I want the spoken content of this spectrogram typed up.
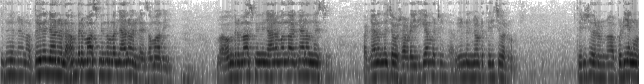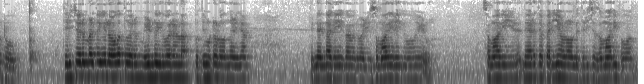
ഇത് തന്നെയാണ്. അദ്വൈത ജ്ഞാനമല്ല അഹം ബ്രഹ്മാസ്മി എന്നുള്ള ജ്ഞാനമല്ലേ സമാധി? അഹം ബ്രഹ്മാസ്മി എന്ന് ജ്ഞാനം വന്ന അജ്ഞാനം നശിച്ചു. അജ്ഞാനം നശിച്ച പക്ഷെ അവിടെ ഇരിക്കാൻ പറ്റില്ല. വീണ്ടും ഇങ്ങോട്ട് തിരിച്ചു വരണം. തിരിച്ചു വരണം ആ പിടി അങ്ങോട്ട് പോകും. തിരിച്ചു വരുമ്പോഴത്തേക്ക് ലോകത്ത് വരും. വീണ്ടും ഇതുപോലെയുള്ള ബുദ്ധിമുട്ടുകൾ വന്നു കഴിഞ്ഞാൽ പിന്നെ എന്താ ചെയ്യുക? ഒരു വഴി സമാധിയിലേക്ക് പോവുകയാണ്. സമാധി നേരത്തെ പരിചയമുള്ളതുകൊണ്ട് തിരിച്ച് സമാധി പോകാം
